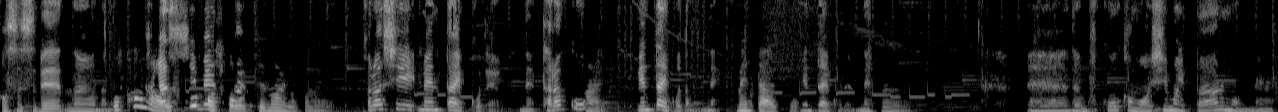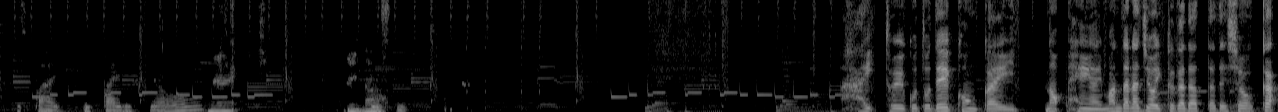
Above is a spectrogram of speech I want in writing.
おすすめのようなのわ。かんない。スーパーしか売ってないのかな？からし明太子だよね。たらこ、はい。明太子だもんね。明太子。明太子だよね。うん。えー、でも福岡も美味しいもんいっぱいあるもんね。いっぱい、いっぱいですよ。ね。いいな。はい、ということで今回の「偏愛マンダラジオ」いかがだったでしょうか、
